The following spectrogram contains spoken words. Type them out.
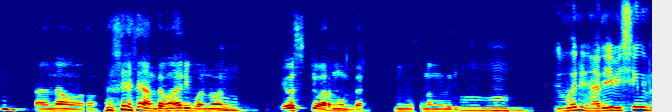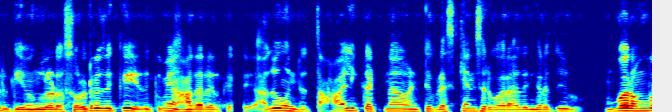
அந்த மாதிரி பண்ணுவாங்க. யோசிச்சுட்டு வரணும்ல. நீங்க சொன்ன மாதிரி. இது மாதிரி நிறைய விஷயங்கள் இருக்கு. இவங்களோட சொல்றதுக்கு எதுக்குமே ஆதாரம் இருக்கு அதுவும் இந்த தாலி கட்டினா வந்துட்டு பிரஸ்ட் கேன்சர் வராதுங்கிறது ரொம்ப ரொம்ப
